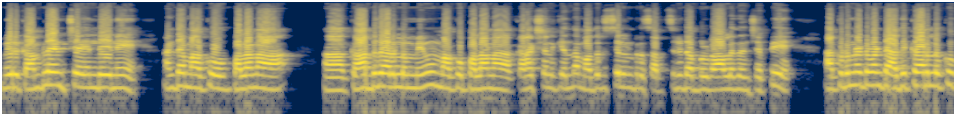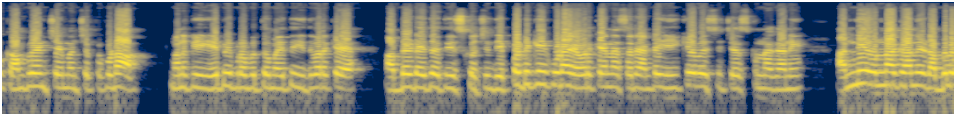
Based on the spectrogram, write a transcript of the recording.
మీరు కంప్లైంట్ చేయండి అని అంటే మాకు పలానా కార్డుదారులు మేము మాకు పలానా కనెక్షన్ కింద మొదటి సిలిండర్ సబ్సిడీ డబ్బులు రాలేదని చెప్పి అక్కడ ఉన్నటువంటి అధికారులకు కంప్లైంట్ చేయమని చెప్పి కూడా మనకి ఏపీ ప్రభుత్వం అయితే ఇదివరకే అప్డేట్ అయితే తీసుకొచ్చింది. ఇప్పటికీ కూడా ఎవరికైనా సరే అంటే ఈకేవైసీ చేసుకున్నా కానీ అన్నీ ఉన్నా కానీ డబ్బులు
